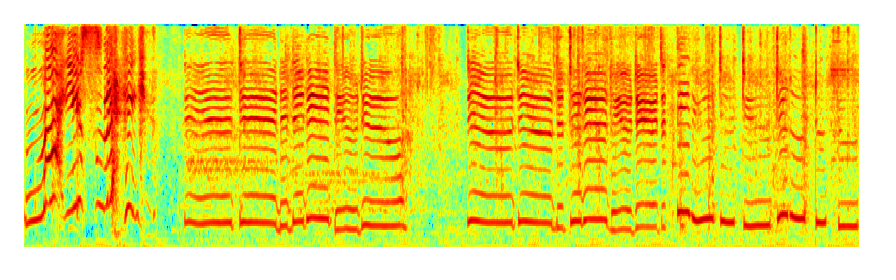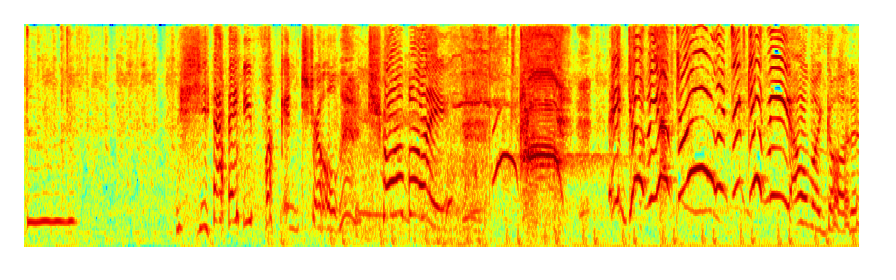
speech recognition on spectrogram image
Matt, you snake! Do do do do do do do. Do do do do do do do do do do do do do do do. Yeah, you fucking troll, troll boy! Ah! It got me after all. It did get me. Oh my god!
